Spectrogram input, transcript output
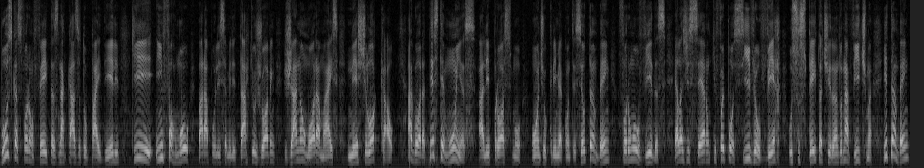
Buscas foram feitas na casa do pai dele, que informou para a polícia militar que o jovem já não mora mais neste local local. Agora, testemunhas ali próximo onde o crime aconteceu também foram ouvidas. Elas disseram que foi possível ver o suspeito atirando na vítima e também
